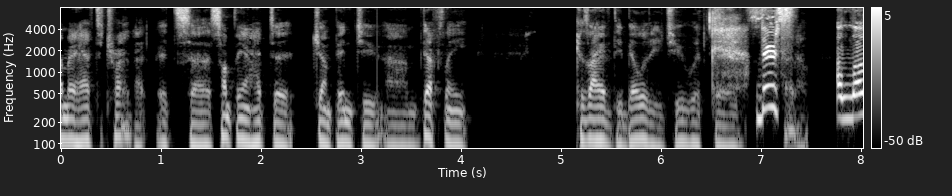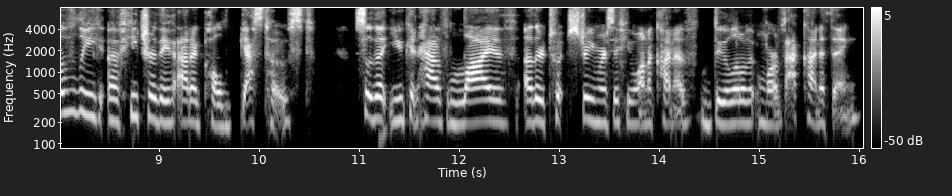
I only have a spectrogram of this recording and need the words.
I may have to try that. It's uh, something i had to jump into. Um, definitely because I have the ability to with the there's setup. a lovely uh, feature they've added called guest host so that you can have live other twitch streamers if you want to kind of do a little bit more of that kind of thing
